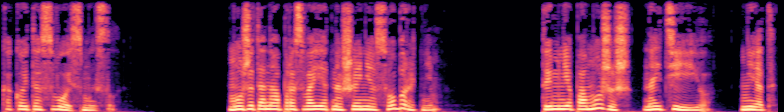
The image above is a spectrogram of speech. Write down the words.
какой-то свой смысл. Может, она про свои отношения с оборотнем? Ты мне поможешь найти ее? Нет,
